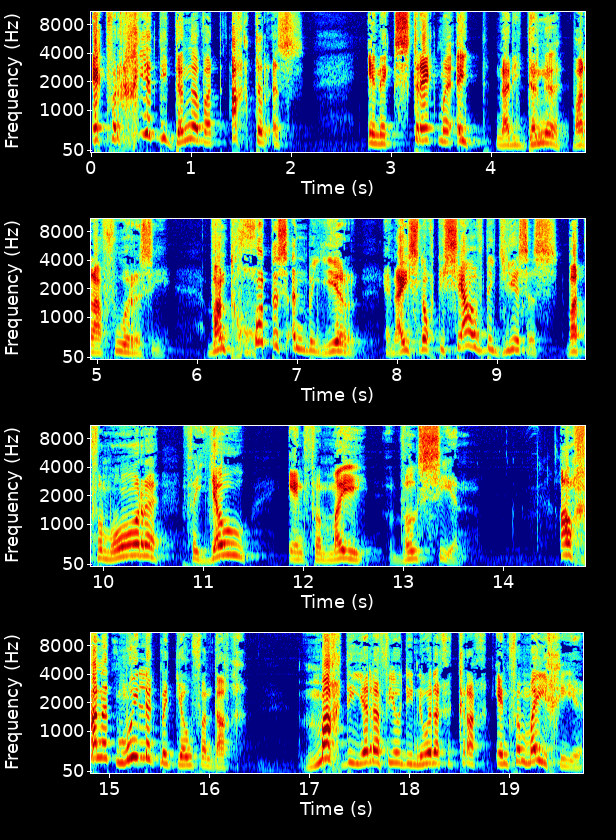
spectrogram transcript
ek vergeet die dinge wat agter is en ek strek my uit na die dinge wat daar voor is nie. Want God is in beheer en hy's nog dieselfde Jesus wat vanmôre vir jou en vir my wil seën. Al gaan dit moeilik met jou vandag mag die Here vir jou die nodige krag en vir my gee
